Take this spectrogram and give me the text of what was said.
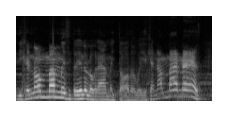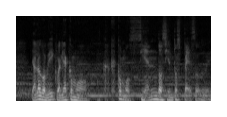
Y dije, no mames, y traía el holograma y todo, güey. Y dije, no mames. Ya luego vi que valía como como 100, 200 pesos, güey.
